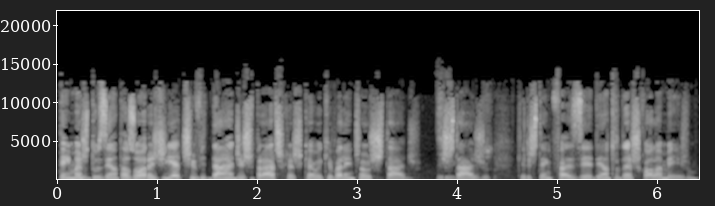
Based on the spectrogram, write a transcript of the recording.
tem umas 200 horas de atividades práticas que é o equivalente ao estágio, Sim. estágio, que eles têm que fazer dentro da escola mesmo.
